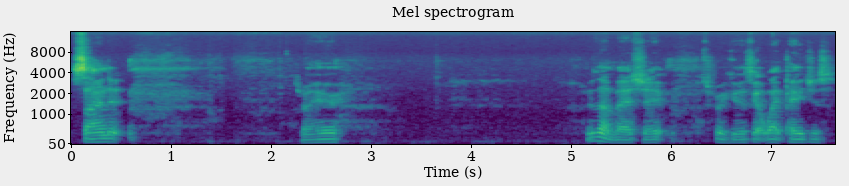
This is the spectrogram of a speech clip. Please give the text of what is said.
signed it. It's right here. It's not bad shape. It's pretty good. It's got white pages.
